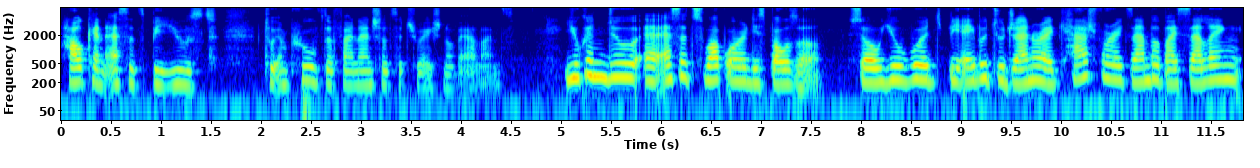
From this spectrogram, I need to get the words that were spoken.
How can assets be used to improve the financial situation of airlines? You can do an asset swap or a disposal. So you would be able to generate cash, for example, by selling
